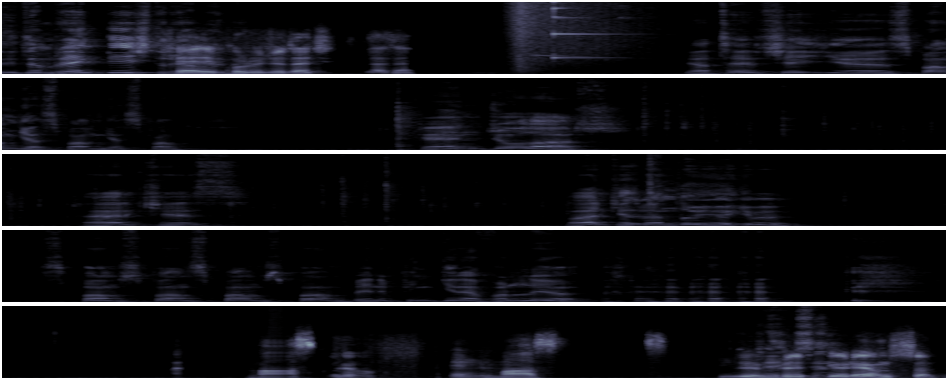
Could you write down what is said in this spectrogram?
Setim renk değiştiriyor Şey kurucu da çıktı zaten. Ya te, şey e, spam gel spam gel spam. Gencolar. Herkes. La herkes beni duyuyor gibi. Spam spam spam spam. Benim ping yine fırlıyor. Elmas blok. Elmas. Peki Zümrüt sen- görüyor musun?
